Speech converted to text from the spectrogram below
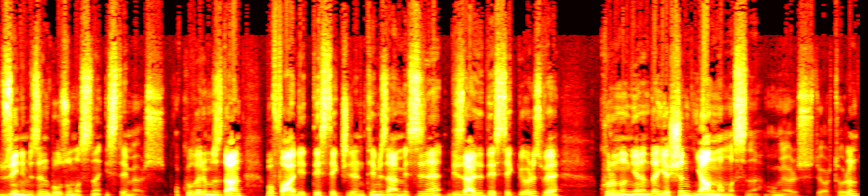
düzenimizin bozulmasını istemiyoruz. Okullarımızdan bu faaliyet destekçilerinin temizlenmesini bizler de destekliyoruz ve kurunun yanında yaşın yanmamasını umuyoruz diyor Torun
